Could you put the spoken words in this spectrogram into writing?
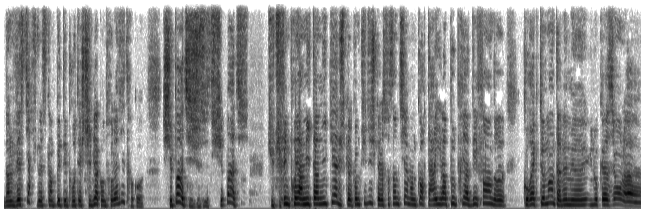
dans le vestiaire, tu dois escamper tes protèges tibia contre la vitre, quoi. Je sais pas, tu, je, je sais pas, tu, tu, tu fais une première mi-temps nickel jusqu'à, comme tu dis, jusqu'à la 60e encore, t'arrives à peu près à défendre correctement, t'as même euh, une occasion là,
